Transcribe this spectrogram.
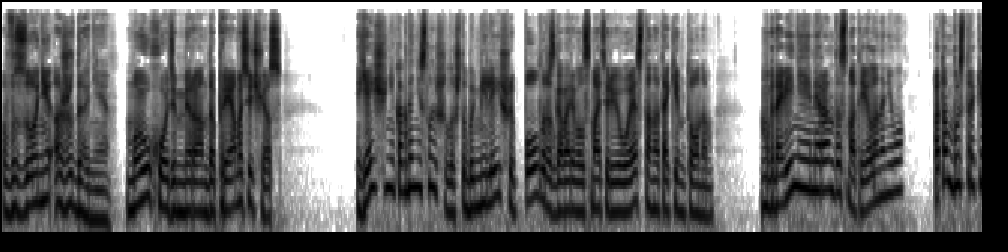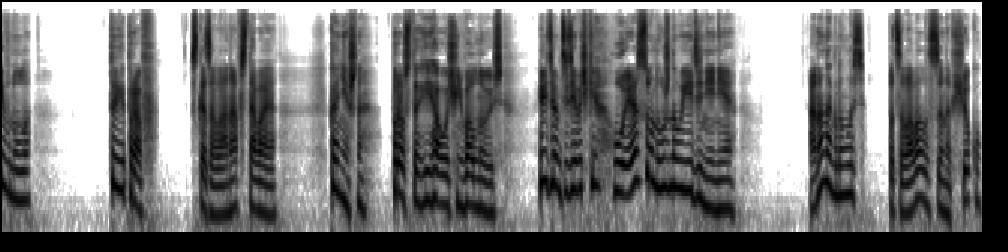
«В зоне ожидания. Мы уходим, Миранда, прямо сейчас». Я еще никогда не слышала, чтобы милейший Пол разговаривал с матерью Уэстона таким тоном. Мгновение Миранда смотрела на него, потом быстро кивнула. «Ты прав», — сказала она, вставая. «Конечно, просто я очень волнуюсь. Идемте, девочки, Уэсу нужно уединение». Она нагнулась, поцеловала сына в щеку,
